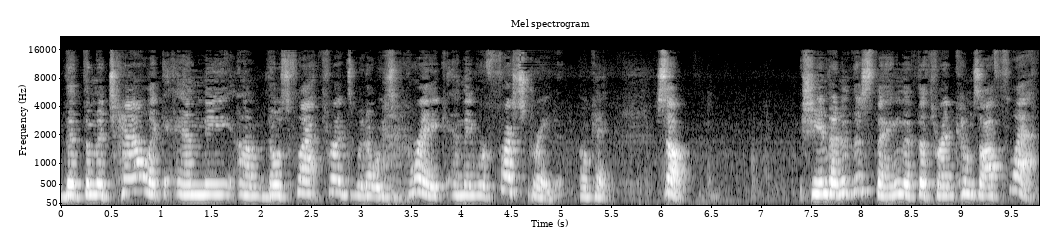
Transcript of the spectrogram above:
that the metallic and the um, those flat threads would always break, and they were frustrated. Okay, so she invented this thing that the thread comes off flat.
